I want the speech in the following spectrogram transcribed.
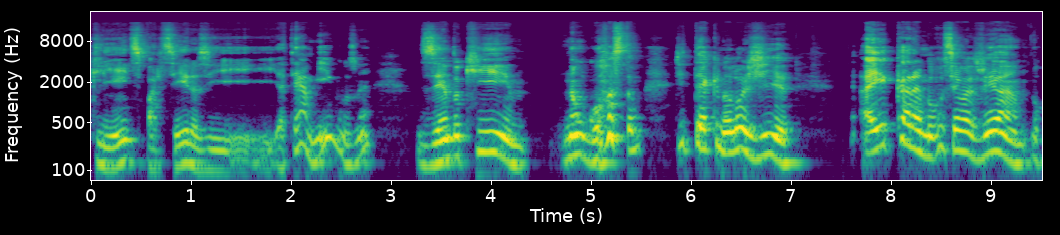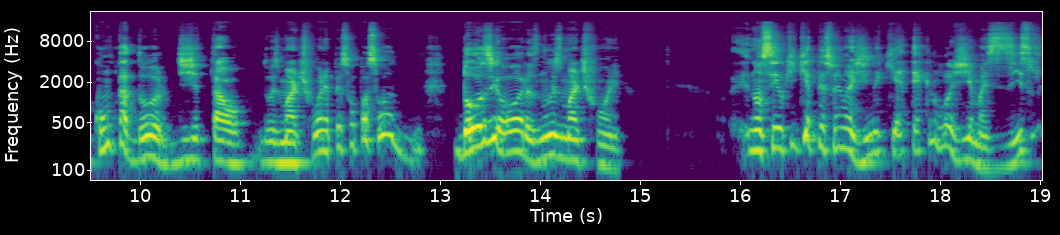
clientes, parceiros e, e até amigos, né, dizendo que não gostam de tecnologia. Aí, caramba, você vai ver a, o contador digital do smartphone, a pessoa passou 12 horas no smartphone. Eu não sei o que, que a pessoa imagina que é tecnologia, mas isso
